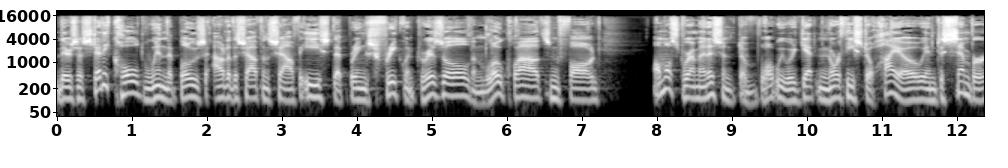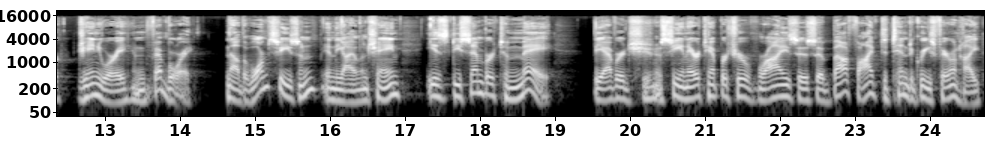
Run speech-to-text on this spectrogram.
There's a steady cold wind that blows out of the south and southeast that brings frequent drizzle and low clouds and fog, almost reminiscent of what we would get in northeast Ohio in December, January, and February. Now, the warm season in the island chain is December to May. The average sea and air temperature rises about 5 to 10 degrees Fahrenheit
